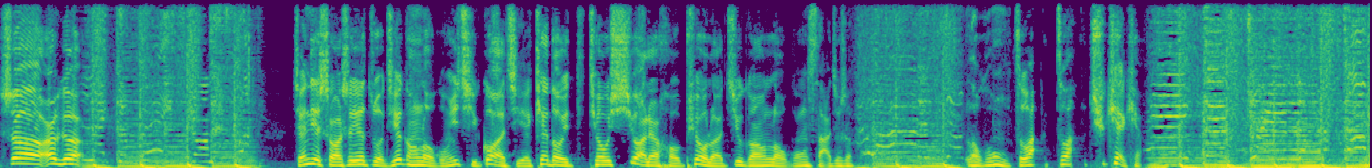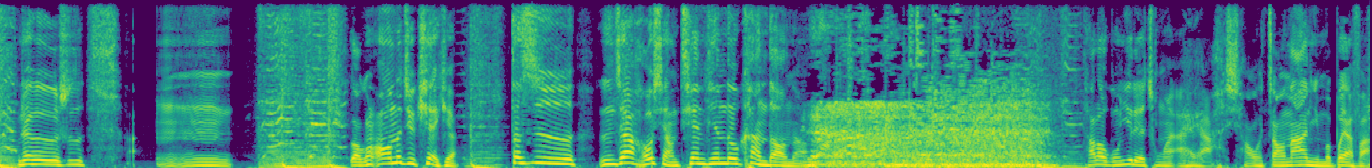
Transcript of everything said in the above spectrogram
是二哥今天双十一，昨天跟老公一起逛街，看到一条项链好漂亮，就跟老公撒，就说：“老公，走啊走啊，去看看。dream of the star. ”然后是，嗯嗯，老公哦，那就看看，但是人家好想天天都看到呢。她老公一脸宠爱，哎呀，想我张拿你没办法。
